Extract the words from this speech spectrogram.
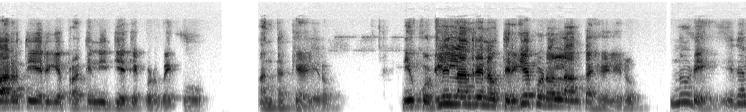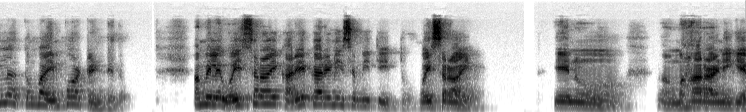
ಭಾರತೀಯರಿಗೆ ಪ್ರತಿನಿಧ್ಯತೆ ಕೊಡಬೇಕು ಅಂತ ಕೇಳಿರು. ನೀವು ಕೊಡ್ಲಿಲ್ಲ ಅಂದ್ರೆ ನಾವು ತೆರಿಗೆ ಕೊಡೋಲ್ಲ ಅಂತ ಹೇಳಿರು. ನೋಡಿ, ಇದೆಲ್ಲ ತುಂಬಾ ಇಂಪಾರ್ಟೆಂಟ್ ಇದು. ಆಮೇಲೆ ವೈಸರಾಯ್ ಕಾರ್ಯಕಾರಿಣಿ ಸಮಿತಿ ಇತ್ತು. ವೈಸರಾಯ್ ಏನು ಮಹಾರಾಣಿಗೆ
